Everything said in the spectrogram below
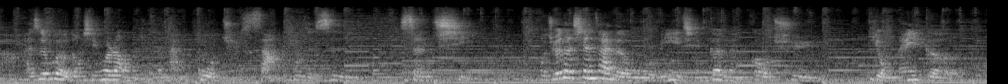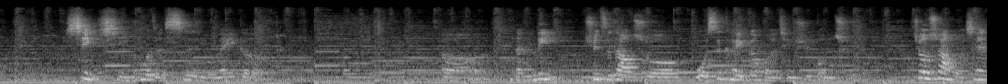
啊，还是会有东西会让我们觉得难过、沮丧或者是生气。我觉得现在的我比以前更能够去有那个信心，或者是有那个呃能力去知道说我是可以跟我的情绪共处的。就算我现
